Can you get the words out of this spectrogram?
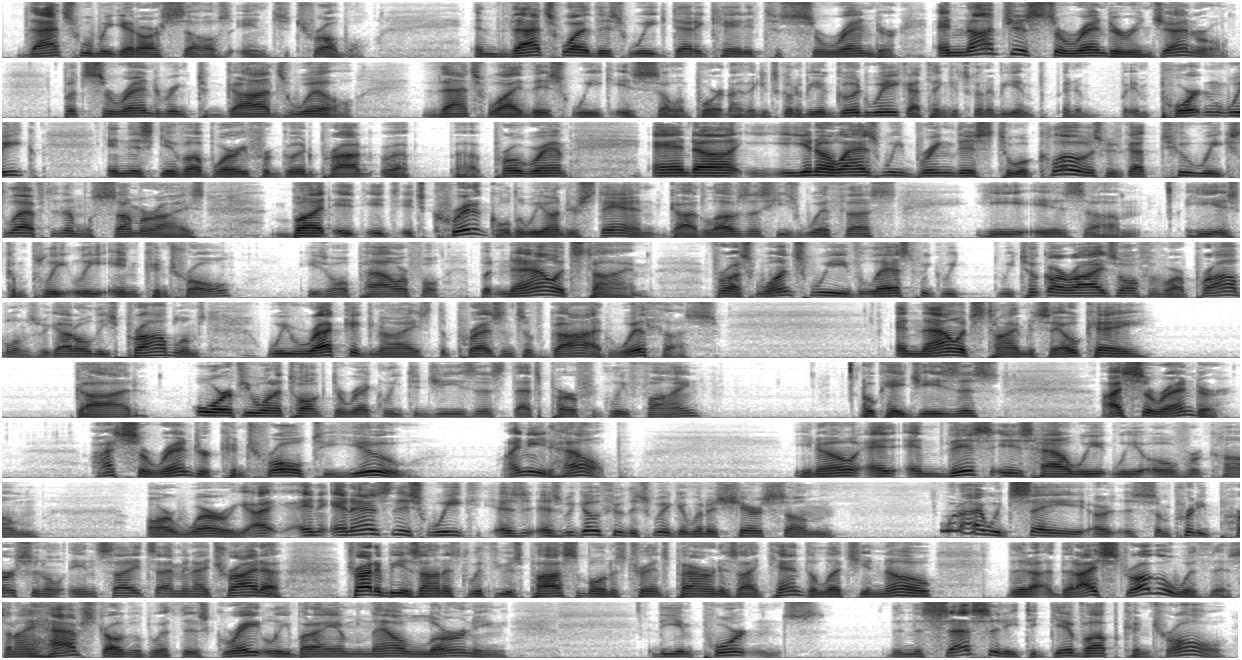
That's when we get ourselves into trouble. And that's why this week dedicated to surrender, and not just surrender in general, but surrendering to God's will. That's why this week is so important. I think it's going to be a good week. I think it's going to be an important week in this Give Up Worry for Good prog- uh, uh, program. And, uh, you know, as we bring this to a close, we've got two weeks left and then we'll summarize. But it, it, it's critical that we understand God loves us, He's with us, He is, um, he is completely in control, He's all powerful. But now it's time for us, once we've, last week, we, we took our eyes off of our problems, we got all these problems, we recognized the presence of God with us. And now it's time to say, okay, God, or if you want to talk directly to Jesus, that's perfectly fine. Okay, Jesus, I surrender. I surrender control to you. I need help. You know, and, and this is how we, we overcome our worry. I, and, and as this week, as, as we go through this week, I'm going to share some, what I would say are some pretty personal insights. I mean, I try to try to be as honest with you as possible and as transparent as I can to let you know that I, that I struggle with this, and I have struggled with this greatly. But I am now learning the importance, the necessity to give up control.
